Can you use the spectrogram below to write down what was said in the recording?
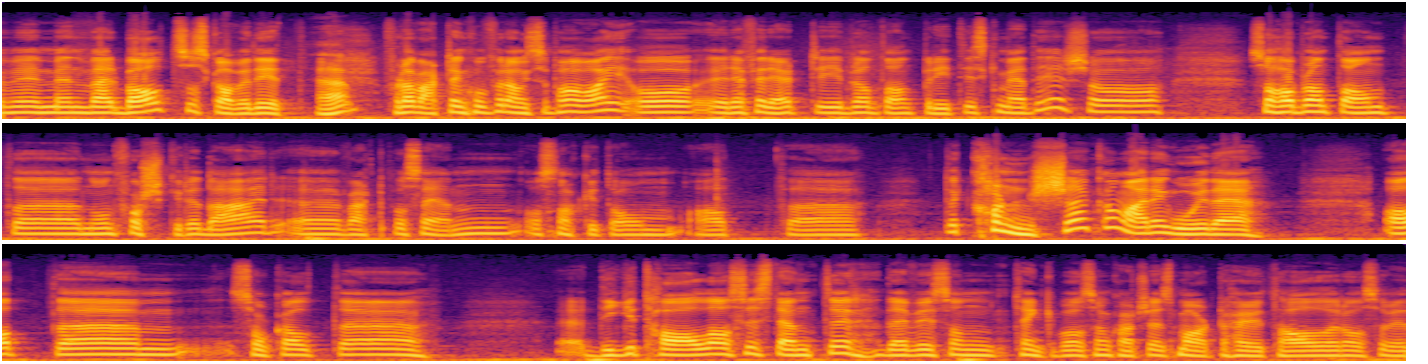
men verbalt så skal vi dit. Ja. For det har vært en konferanse på Hawaii, og referert i bl.a. britiske medier, så, så har bl.a. Uh, noen forskere der uh, vært på scenen og snakket om at uh, det kanskje kan være en god idé at uh, såkalte eh, digitale assistenter, det vi som tenker på som kanskje smarte høyttalere osv.,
